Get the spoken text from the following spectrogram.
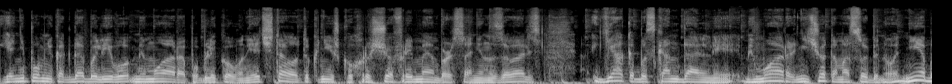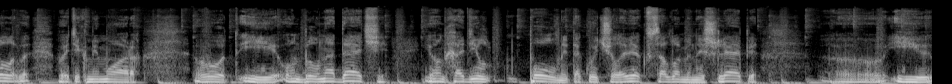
Я не помню, когда были его мемуары опубликованы. Я читал эту книжку «Хрущев Remembers», они назывались. Якобы скандальные мемуары. Ничего там особенного не было в, в этих мемуарах. Вот. И он был на даче, и он ходил полный такой человек в соломенной шляпе. э, И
